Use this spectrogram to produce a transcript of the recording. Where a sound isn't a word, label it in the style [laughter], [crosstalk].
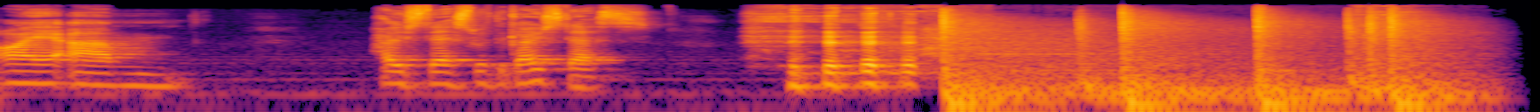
I am hostess with the ghostess. [laughs]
